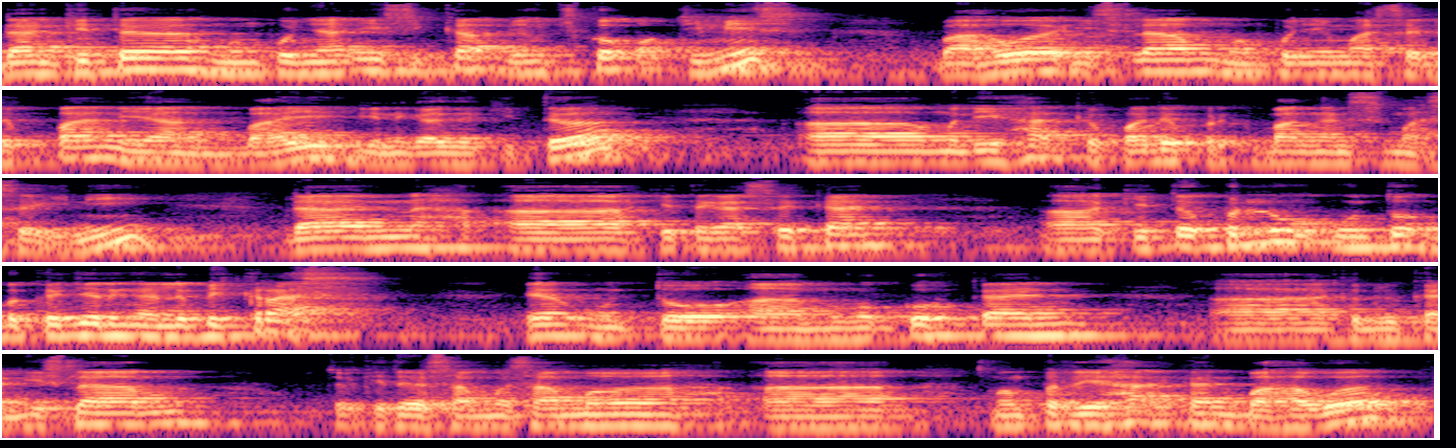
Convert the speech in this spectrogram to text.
Dan kita mempunyai sikap yang cukup optimis bahawa Islam mempunyai masa depan yang baik di negara kita uh, melihat kepada perkembangan semasa ini dan uh, kita rasakan uh, kita perlu untuk bekerja dengan lebih keras ya untuk uh, mengukuhkan uh, kedudukan Islam untuk kita sama-sama uh, memperlihatkan bahawa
